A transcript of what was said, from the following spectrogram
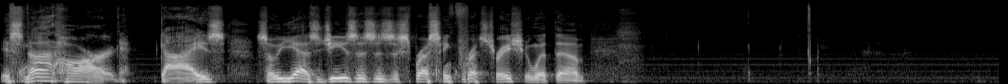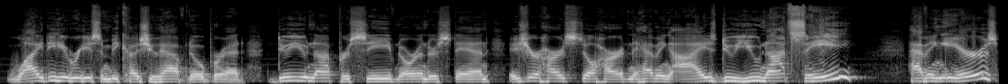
It's not hard, guys. So, yes, Jesus is expressing frustration with them. Why do you reason because you have no bread? Do you not perceive nor understand? Is your heart still hardened? Having eyes, do you not see? Having ears,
